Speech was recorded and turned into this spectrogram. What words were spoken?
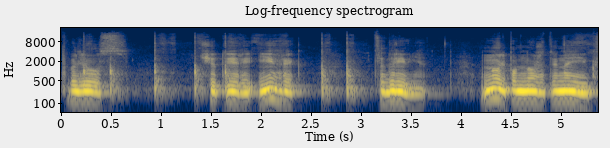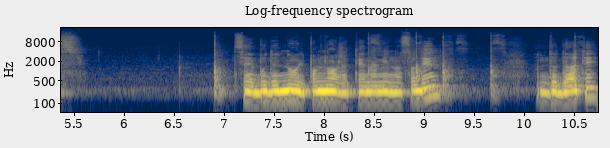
плюс 4y. Це дорівнює. 0 помножити на х. Це буде 0 помножити на мінус 1. Додати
